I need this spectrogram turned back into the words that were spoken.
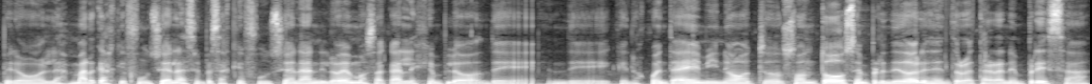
pero las marcas que funcionan, las empresas que funcionan, y lo vemos acá en el ejemplo de, de que nos cuenta Emi, ¿no? Son todos emprendedores dentro de esta gran empresa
